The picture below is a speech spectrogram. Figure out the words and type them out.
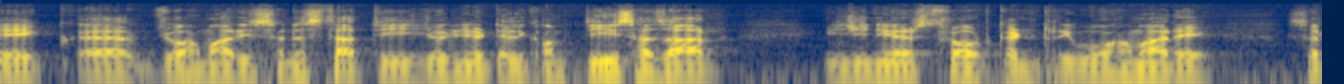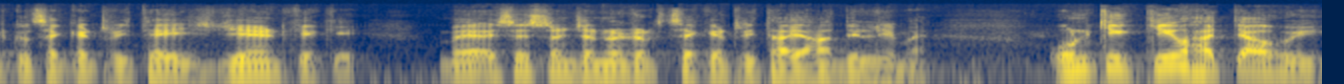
एक जो हमारी संस्था थी, जूनियर टेलीकॉम तीस हज़ार इंजीनियर्स थ्रू आउट कंट्री वो हमारे सर्कल सेक्रेटरी थे जे एंड के के। मैं असिस्टेंट जनरल सेक्रेटरी था यहाँ दिल्ली में। उनकी क्यों हत्या हुई?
